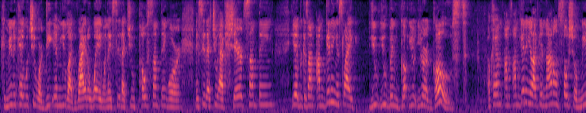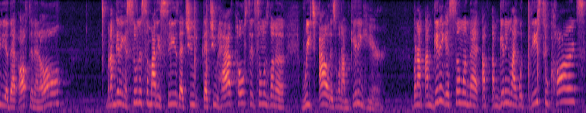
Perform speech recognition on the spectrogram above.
communicate with you or DM you like right away when they see that you post something or they see that you have shared something. Yeah, because I'm, I'm getting it's like you you've been go, you're, you're a ghost. Okay, I'm, I'm, I'm getting like you're not on social media that often at all. But I'm getting as soon as somebody sees that you that you have posted, someone's gonna reach out is what I'm getting here. But I'm, I'm getting is someone that I'm, I'm getting like with these two cards.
